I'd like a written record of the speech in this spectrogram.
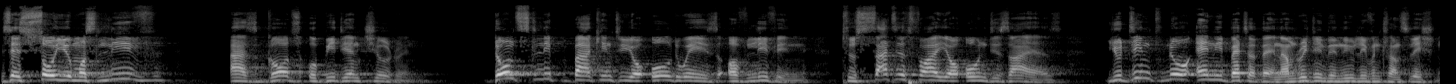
It says, So you must live as God's obedient children. Don't slip back into your old ways of living to satisfy your own desires. You didn't know any better then. I'm reading the New Living Translation.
